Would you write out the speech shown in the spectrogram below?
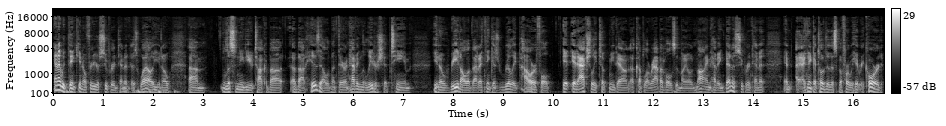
And I would think you know for your superintendent as well, you know, um, listening to you talk about about his element there and having the leadership team, you know, read all of that, I think is really powerful it, it actually took me down a couple of rabbit holes in my own mind, having been a superintendent. And I, I think I told you this before we hit record.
